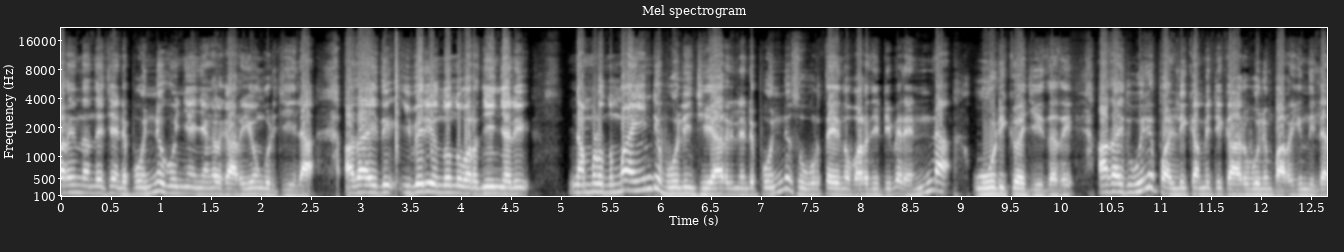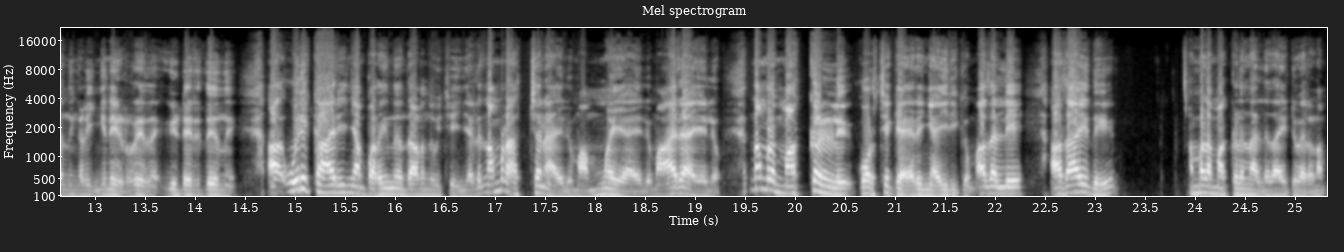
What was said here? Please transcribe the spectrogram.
പറയുന്നത് എന്താ വെച്ചാൽ എന്റെ പൊന്നു കുഞ്ഞെ ഞങ്ങൾക്ക് അറിയുകയും കുറിച്ചില്ല. അതായത് ഇവരെ പറഞ്ഞു കഴിഞ്ഞാൽ നമ്മളൊന്നും മൈൻഡ് പോലും ചെയ്യാറില്ല. എന്റെ പൊന്നു സുഹൃത്തെ എന്ന് പറഞ്ഞിട്ട് ഇവർ എന്നെ ഓടിക്കുക ചെയ്തത്? അതായത് ഒരു പള്ളി കമ്മിറ്റിക്കാർ പോലും പറയുന്നില്ല നിങ്ങൾ ഇങ്ങനെ ഇടരുത് ഇടരുത് എന്ന് ഒരു കാര്യം ഞാൻ പറയുന്നത് എന്താണെന്ന് വെച്ച് കഴിഞ്ഞാൽ നമ്മുടെ അച്ഛനായാലും അമ്മയായാലും ആരായാലും നമ്മുടെ മക്കളിൽ കുറച്ച് കെയറിങ് ആയിരിക്കും. അതല്ലേ? അതായത് നമ്മളെ മക്കൾ നല്ലതായിട്ട് വരണം.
